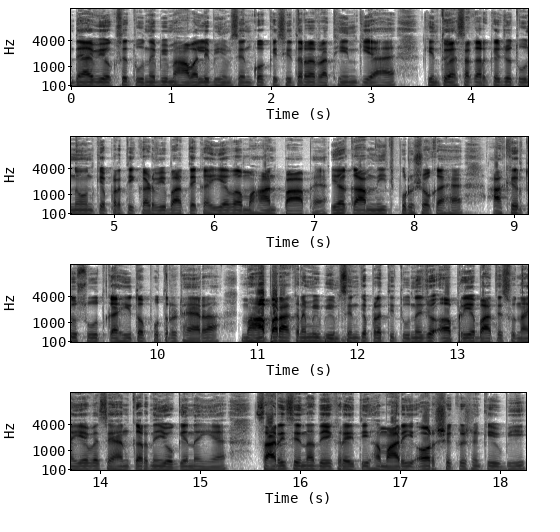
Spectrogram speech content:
दैव योग से तूने भी महाबली भीमसेन को किसी तरह रथहीन किया है, किंतु ऐसा करके जो तूने उनके प्रति कड़वी बातें कही है, वह महान पाप है। यह काम नीच पुरुषों का है। आखिर तू सूत का ही तो पुत्र ठहरा। महापराक्रमी भीमसेन के प्रति तूने जो अप्रिय बातें सुनाई है, वह सहन करने योग्य नहीं है। सारी सेना देख रही थी हमारी और श्री कृष्ण की भी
